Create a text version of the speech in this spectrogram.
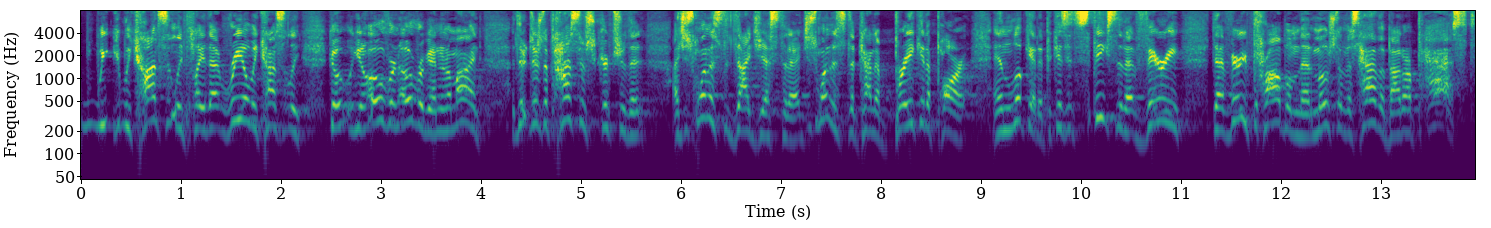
we, we constantly play that reel. We constantly go, you know, over and over again in our mind. There, there's a passage of scripture that I just want us to digest today. I just want us to kind of break it apart and look at it because it speaks to that very, that very problem that most of us have about our past.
